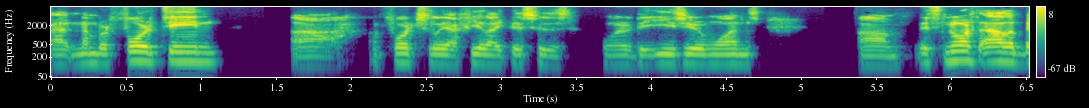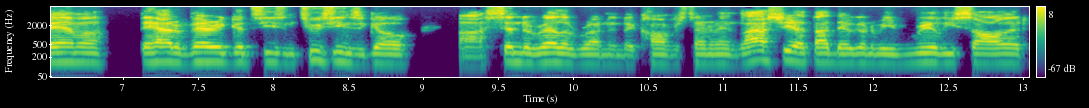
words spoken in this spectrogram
at number 14. Uh, unfortunately, I feel like this is one of the easier ones. Um, it's North Alabama. They had a very good season two seasons ago uh, Cinderella run in the conference tournament. Last year, I thought they were going to be really solid,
